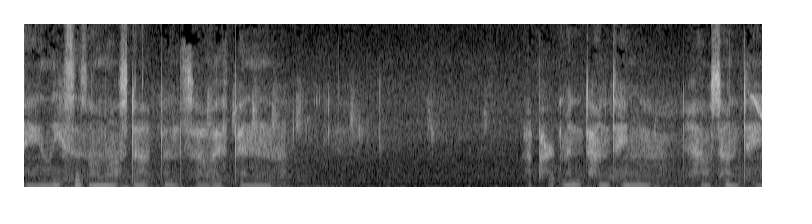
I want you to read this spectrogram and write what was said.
My lease is almost up, and so I've been apartment hunting, house hunting,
